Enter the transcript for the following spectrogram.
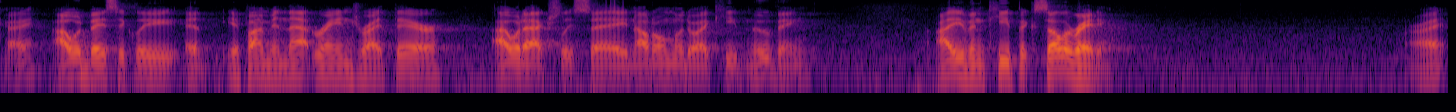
Okay, I would basically, if I'm in that range right there, I would actually say not only do I keep moving, I even keep accelerating. All right,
